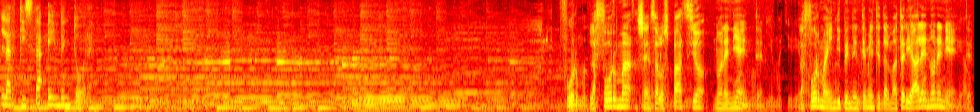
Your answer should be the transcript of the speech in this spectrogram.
L'artista e inventore. La forma senza lo spazio non è niente. La forma indipendentemente dal materiale non è niente.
